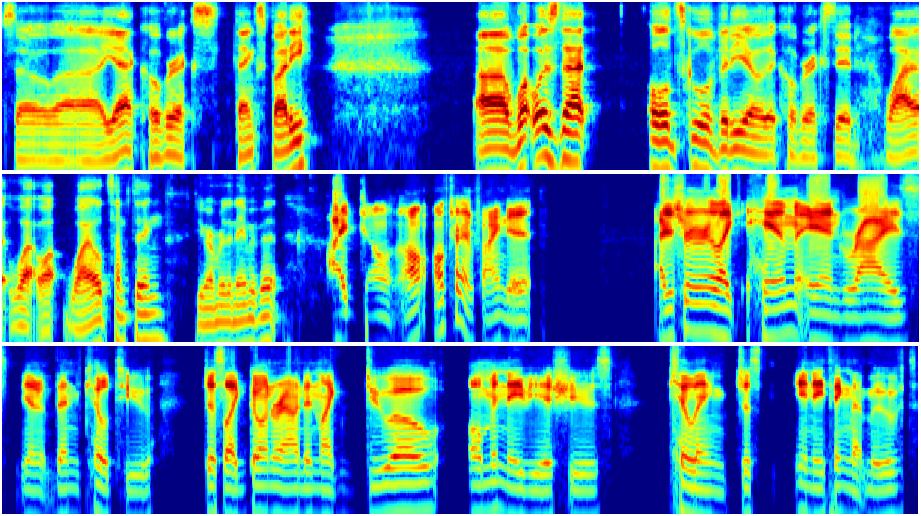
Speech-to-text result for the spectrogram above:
So uh, yeah, Kovarix, thanks, buddy. Uh, what was that old school video that Kovarix did? Wild, wild, wild something? Do you remember the name of it? I don't. I'll I'll try and find it. I just remember like him and Rise, you know, then Kil2, just like going around in like duo Omen Navy issues, killing just anything that moved.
